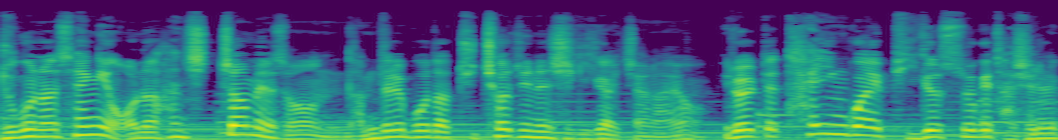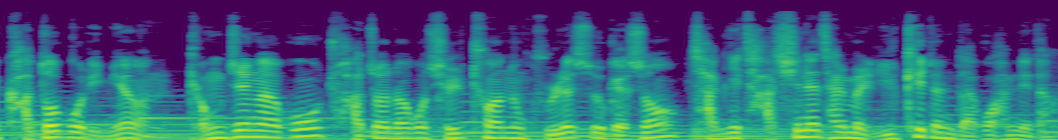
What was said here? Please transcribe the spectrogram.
누구나 생의 어느 한 시점에선 남들보다 뒤처지는 시기가 있잖아요. 이럴 때 타인과의 비교 속에 자신을 가둬버리면 경쟁하고 좌절하고 질투하는 굴레 속에서 자기 자신의 삶을 잃게 된다고 합니다.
